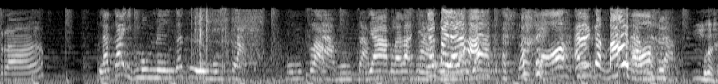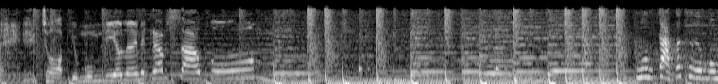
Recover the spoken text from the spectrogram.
ครับ แล้วก็อีกมุมหนึ่งก็คือมุมกลับ มุมกลับอ่ามุมกลับยากแล้วล่ะอ่างั้นไปแล้วนะคะยากอ๋ออันนั้นกลับบ้านเหรอ่าอมุมกลับ แหม่ชอบอยู่มุมเดียวเลยนะครับ สาวปุมมุมกลับก็คือมุม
